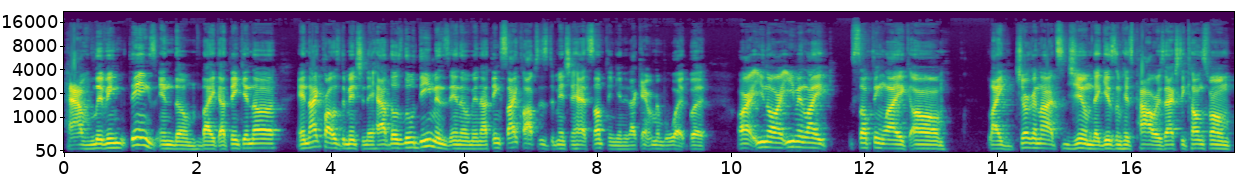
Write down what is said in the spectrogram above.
have living things in them. Like I think in uh in Nightcrawler's dimension, they have those little demons in them, and I think Cyclops' dimension had something in it. I can't remember what, but right, you know, or even like something like um like Juggernaut's gem that gives him his powers actually comes from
